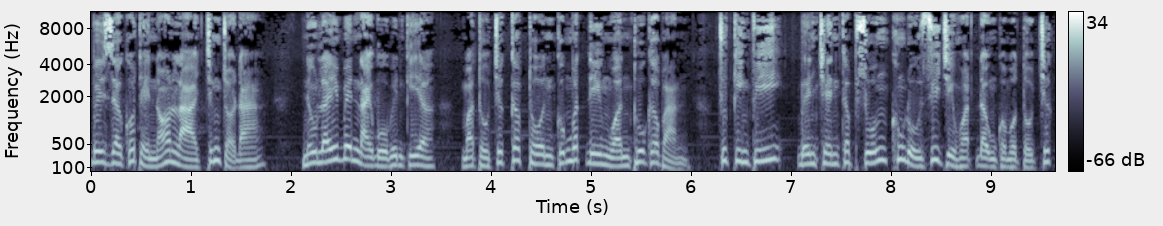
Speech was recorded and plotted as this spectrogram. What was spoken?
bây giờ có thể nói là trứng trọi đá. Nếu lấy bên này bù bên kia mà tổ chức cấp thôn cũng mất đi nguồn thu cơ bản, chút kinh phí bên trên cấp xuống không đủ duy trì hoạt động của một tổ chức.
